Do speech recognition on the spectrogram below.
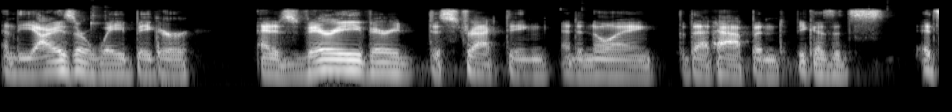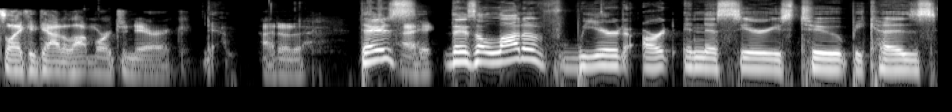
and the eyes are way bigger. And it's very very distracting and annoying that that happened because it's it's like it got a lot more generic. Yeah. I don't know. There's there's a lot of weird art in this series too because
